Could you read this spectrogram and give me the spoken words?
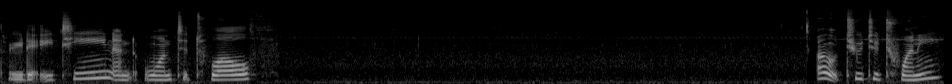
3 to 18 and 1 to 12 oh 2 to 20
